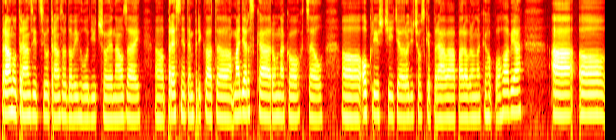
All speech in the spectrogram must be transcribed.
právnu tranzíciu transrodových ľudí, čo je naozaj uh, presne ten príklad uh, Maďarska, rovnako chcel uh, oklieštiť rodičovské práva párov rovnakého pohľavia. A uh,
